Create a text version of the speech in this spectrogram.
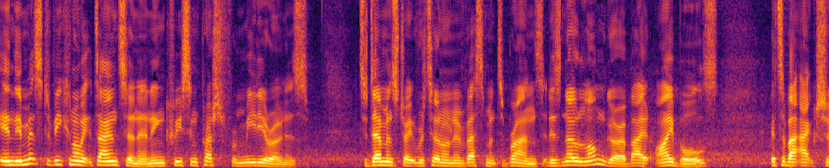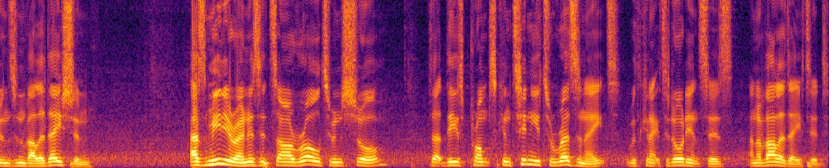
In the midst of economic downturn and increasing pressure from media owners to demonstrate return on investment to brands, it is no longer about eyeballs, it's about actions and validation. As media owners, it's our role to ensure that these prompts continue to resonate with connected audiences and are validated.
